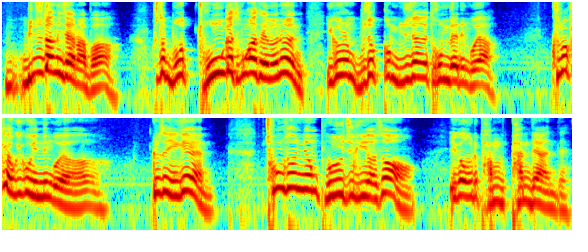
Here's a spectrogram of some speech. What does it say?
민주당이잖아 봐. 그래서 뭐 좋은 게 통과되면은 이거는 무조건 민주당에 도움되는 거야. 그렇게 여기고 있는 거야. 그래서 이게 총선용 보여주기여서 이거 우리 반, 반대한대.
